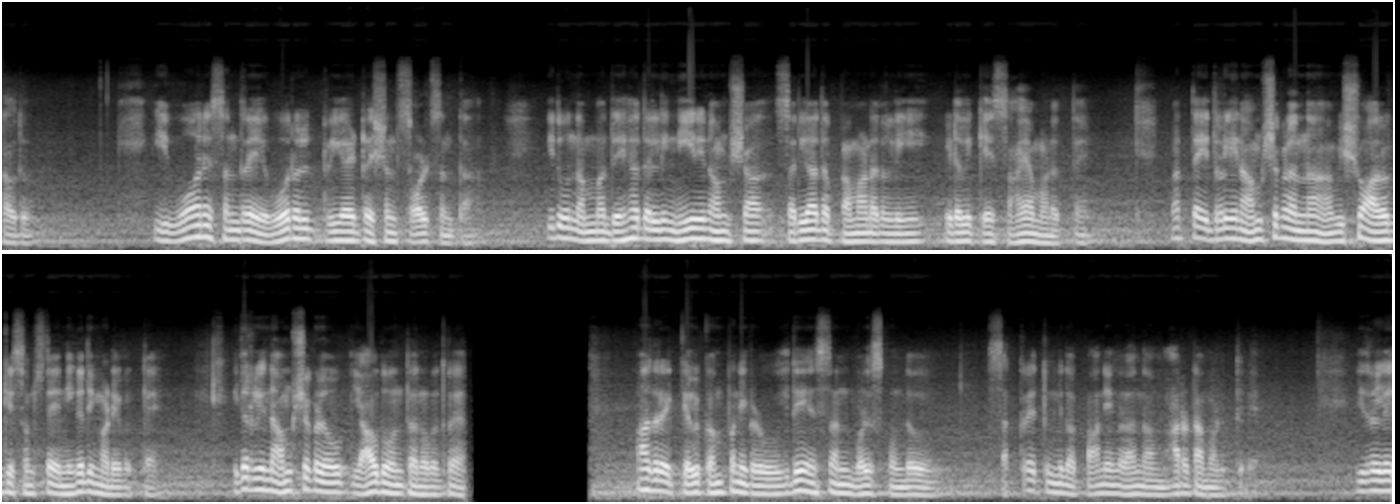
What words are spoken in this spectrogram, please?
ಹೌದು. ಈ ಓ ಆರ್ ಎಸ್ ಅಂದರೆ ಓರಲ್ ರಿಹೈಡ್ರೇಷನ್ ಸಾಲ್ಟ್ಸ್ ಅಂತ. ಇದು ನಮ್ಮ ದೇಹದಲ್ಲಿ ನೀರಿನ ಅಂಶ ಸರಿಯಾದ ಪ್ರಮಾಣದಲ್ಲಿ ಇಡಲಿಕ್ಕೆ ಸಹಾಯ ಮಾಡುತ್ತೆ. ಮತ್ತು ಇದರಲ್ಲಿನ ಅಂಶಗಳನ್ನು ವಿಶ್ವ ಆರೋಗ್ಯ ಸಂಸ್ಥೆ ನಿಗದಿ ಮಾಡಿರುತ್ತೆ. ಇದರಲ್ಲಿನ ಅಂಶಗಳು ಯಾವುದು ಅಂತ ನೋಡಿದ್ರೆ ಆದರೆ ಕೆಲವು ಕಂಪನಿಗಳು ಇದೇ ಹೆಸರನ್ನು ಬಳಸ್ಕೊಂಡು ಸಕ್ಕರೆ ತುಂಬಿದ ಪಾನೀಯಗಳನ್ನು ಮಾರಾಟ ಮಾಡುತ್ತಿವೆ. ಇದರಲ್ಲಿ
